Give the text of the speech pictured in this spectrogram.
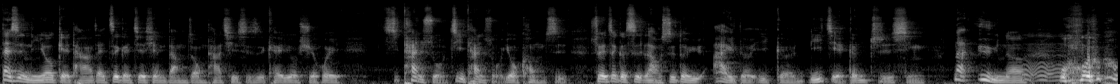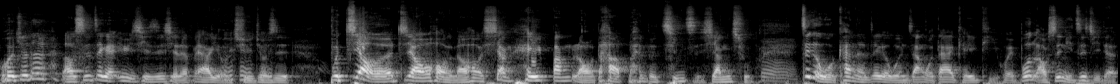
但是你又给他在这个界限当中，他其实是可以又学会。既探索，既探索又控制，所以这个是老师对于爱的一个理解跟执行。那育呢？我我觉得老师这个育其实写的非常有趣，就是不教而教哈，然后像黑帮老大般的亲子相处。对，这个我看了这个文章，我大概可以体会。不过老师你自己的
